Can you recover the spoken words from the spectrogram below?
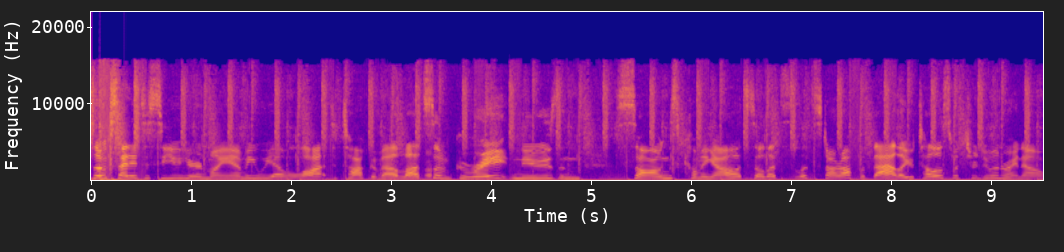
so excited to see you here in Miami. We have a lot to talk about. Lots of great news and songs coming out. So let's let's start off with that. Like, tell us what you're doing right now.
